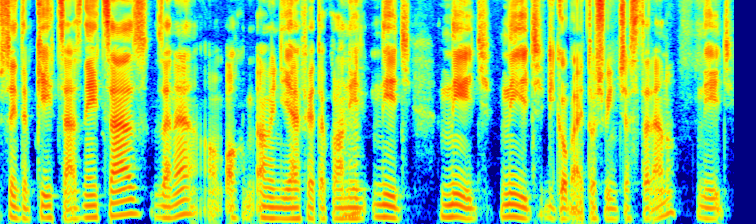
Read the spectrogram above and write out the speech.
szerintem 200-400 zene, a- a- amennyi elfért akkor a Mhm. 4, 4, 4, 4 gigabájtos Winchesteren, 4,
